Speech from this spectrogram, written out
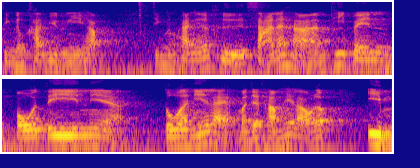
สิ่งสำคัญอยู่ตรงนี้ครับ สิ่งสำคัญก็คือสารอาหารที่เป็นโปรตีนเนี่ยตัวนี้แหละมันจะทำให้เราแล้วอิ่ม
